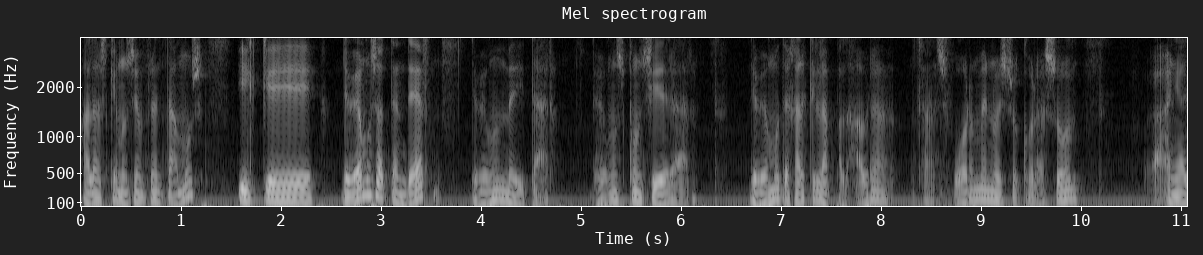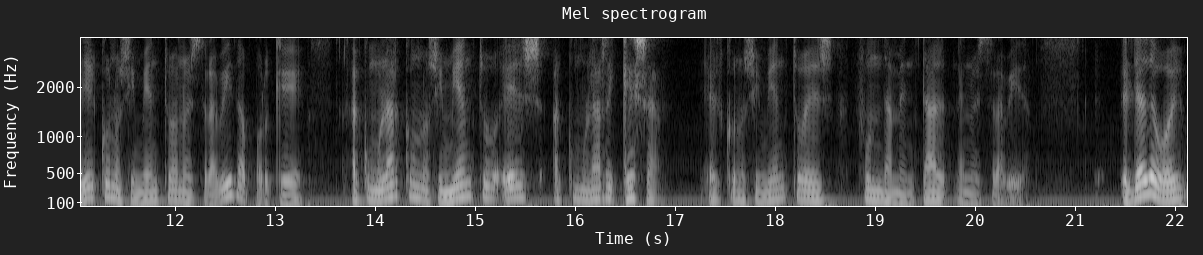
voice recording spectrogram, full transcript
a las que nos enfrentamos y que debemos atender, debemos meditar, debemos considerar, debemos dejar que la palabra transforme nuestro corazón, añadir conocimiento a nuestra vida, porque acumular conocimiento es acumular riqueza. El conocimiento es fundamental en nuestra vida. El día de hoy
